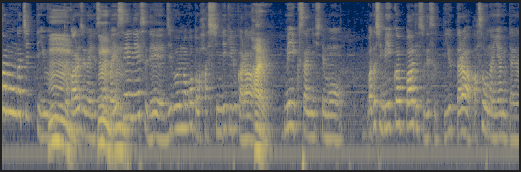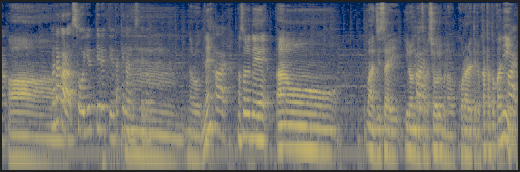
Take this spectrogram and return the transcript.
たもん勝ちっていううんとかあるじゃないですか、やっぱうんうん。SNS で自分のことを発信できるから、はい。メイクさんにしても私メイクアップアーティストですって言ったらあそうなんやみたいな、あー。まあ、だからそう言ってるっていうだけなんですけど、なるほどね、はまあ、それであのーまあ実際いろんなはい。そのショールームの来られてる方とかに、はい。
